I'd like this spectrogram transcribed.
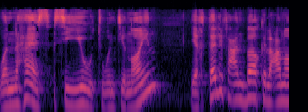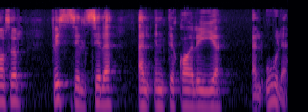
والنحاس Cu29 يختلف عن باقي العناصر في السلسلة الانتقالية الأولى.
